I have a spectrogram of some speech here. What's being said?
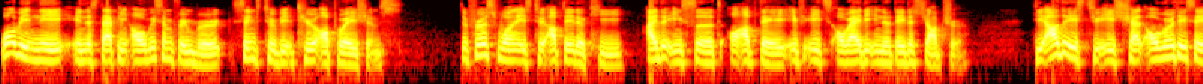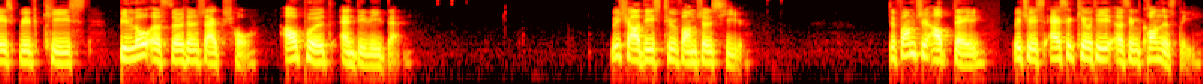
What we need in the stepping algorithm framework seems to be two operations. The first one is to update a key, either insert or update if it's already in the data structure. The other is to extract all vertices with keys below a certain threshold, output and delete them. Which are these two functions here? The function update, which is executed asynchronously,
